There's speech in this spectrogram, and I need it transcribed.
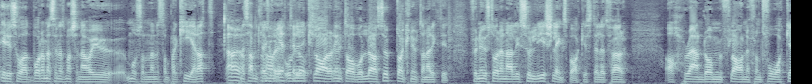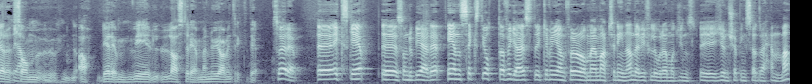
är det så att båda de här senaste matcherna har ju motståndarna nästan parkerat ja, ja. med samtliga ja, Och vi klarar inte av att lösa upp de knutarna riktigt. För nu står en Ali Suljic längst bak istället för ja, random flaner från Tvååker ja. som... Ja, det är det. vi löste det men nu gör vi inte riktigt det. Så är det. Eh, XG, eh, som du begärde. 1.68 för guys. Det kan vi jämföra då med matchen innan där vi förlorade mot Jön, eh, Jönköping Södra hemma.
